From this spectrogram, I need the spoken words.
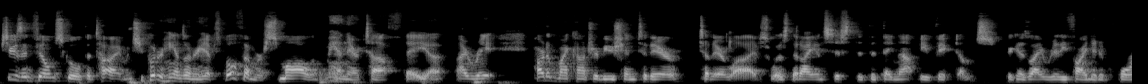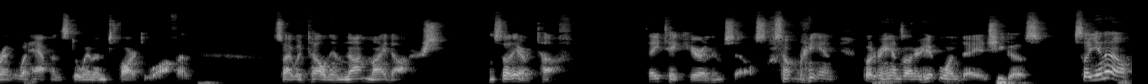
she was in film school at the time, and she put her hands on her hips. Both of them are small, and man, they're tough. They, uh, I rate part of my contribution to their to their lives was that I insisted that they not be victims because I really find it abhorrent what happens to women far too often. So I would tell them, not my daughters. And so they are tough. They take care of themselves. So Brienne put her hands on her hip one day, and she goes, "So you know,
